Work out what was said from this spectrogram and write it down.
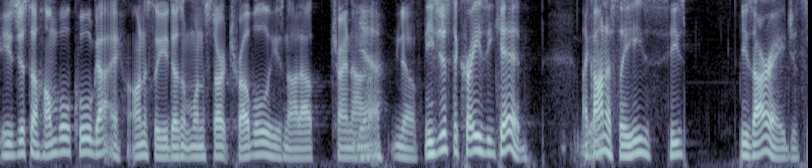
he's just a humble, cool guy. Honestly, he doesn't want to start trouble. He's not out trying to, Yeah. you know, He's just a crazy kid. Like Yeah. honestly, he's he's he's our age. It's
